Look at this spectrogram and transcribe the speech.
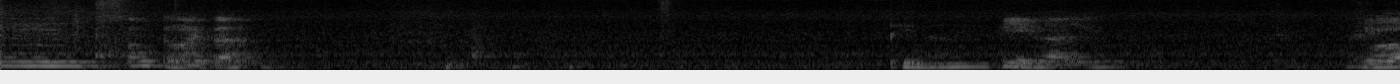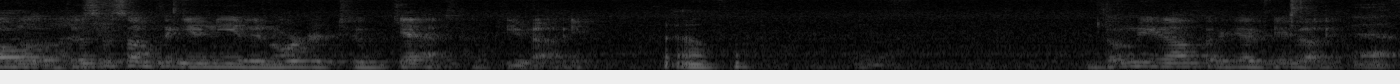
Hmm, something like that. P-value. P value. Well, this is something you need in order to get a p-value. You don't need alpha to get a p-value. F.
